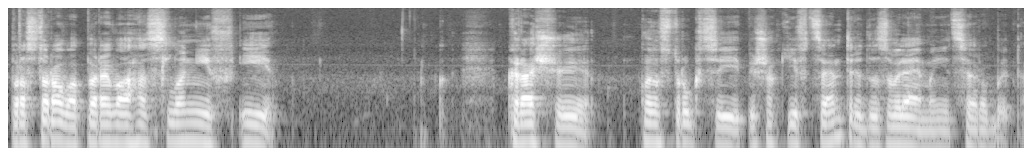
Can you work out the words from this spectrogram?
просторова перевага слонів і кращої конструкції пішаків в центрі дозволяє мені це робити.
